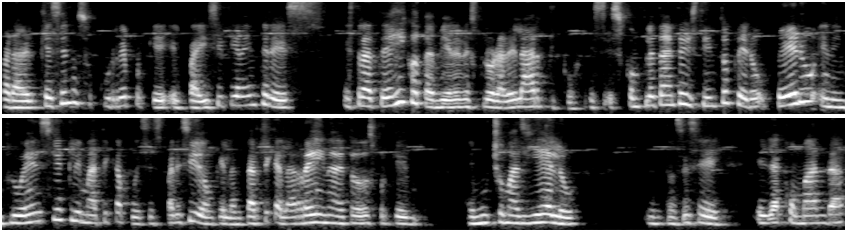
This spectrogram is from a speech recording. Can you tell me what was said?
para ver qué se nos ocurre, porque el país sí tiene interés estratégico también en explorar el Ártico. Es, es, completamente distinto, pero, pero en influencia climática pues es parecido, aunque la Antártica es la reina de todos porque hay mucho más hielo. Entonces eh, ella comanda,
